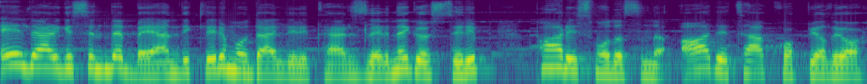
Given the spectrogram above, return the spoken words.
El dergisinde beğendikleri modelleri terzilerine gösterip Paris modasını adeta kopyalıyor.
